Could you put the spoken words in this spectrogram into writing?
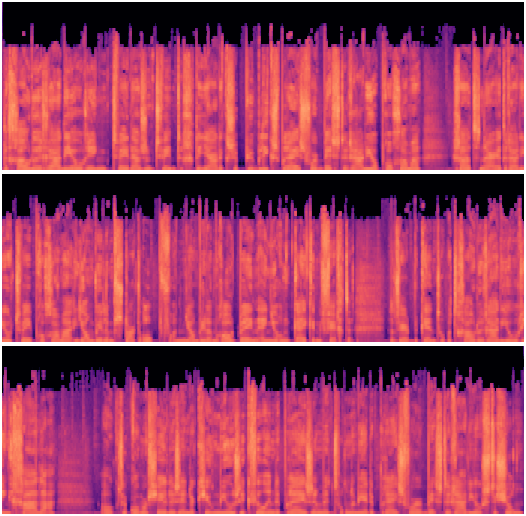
De Gouden Radioring 2020, de jaarlijkse publieksprijs voor beste radioprogramma... gaat naar het Radio 2-programma Jan Willem Start Op... van Jan Willem Roodbeen en Jeroen Kijkende Vechten. Dat werd bekend op het Gouden Radioring Gala. Ook de commerciële zender Q-Music viel in de prijzen... met onder meer de prijs voor beste radiostation.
